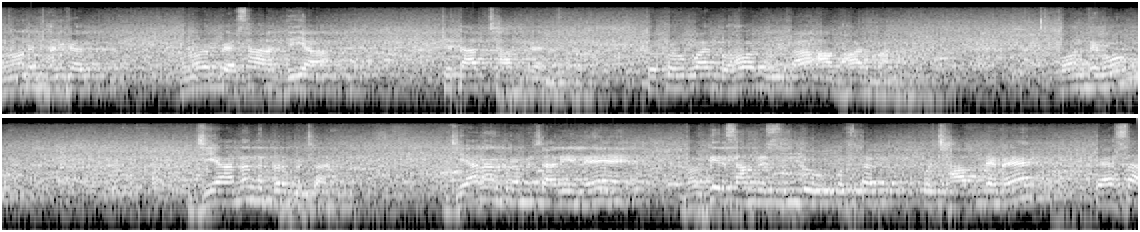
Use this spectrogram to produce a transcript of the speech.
उन्होंने धन का, उन्होंने पैसा दिया किताब छापने में। तो प्रभुपाद बहुत उनका आभार माना कौन थे वो? जियानंद ब्रह्मचारी। जियानंद ब्रह्मचारी ने भक्ति सामने सिंधु पुस्तक को छापने में पैसा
